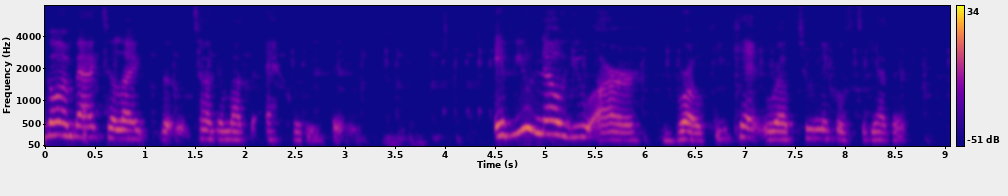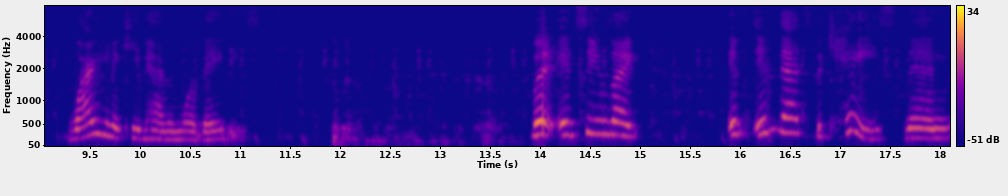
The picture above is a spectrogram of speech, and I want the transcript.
going back to like the, talking about the equity thing, if you know you are broke, you can't rub two nickels together. Why are you gonna keep having more babies? Because they don't think they're gonna take care of it. But it seems like if if that's the case, then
